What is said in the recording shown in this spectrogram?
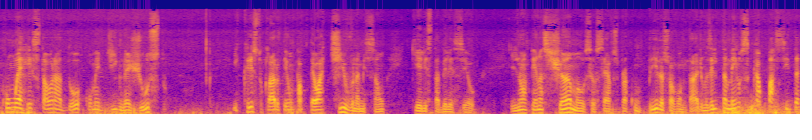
como é restaurador, como é digno, é justo. E Cristo, claro, tem um papel ativo na missão que ele estabeleceu. Ele não apenas chama os seus servos para cumprir a sua vontade, mas ele também os capacita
